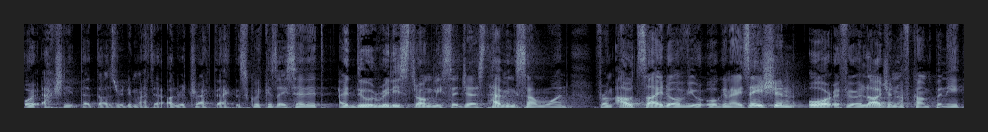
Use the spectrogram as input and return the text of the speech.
or actually that does really matter, I'll retract that as quick as I said it. I do really strongly suggest having someone from outside of your organization, or if you're a large enough company,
